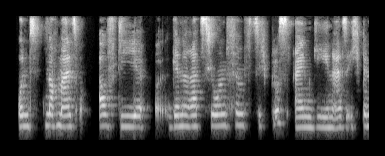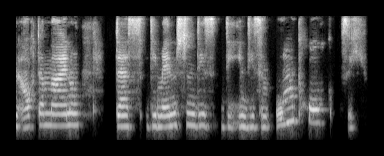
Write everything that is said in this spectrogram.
Und nochmals auf die Generation 50 plus eingehen. Also ich bin auch der Meinung, dass die Menschen, die, die in diesem Umbruch sich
